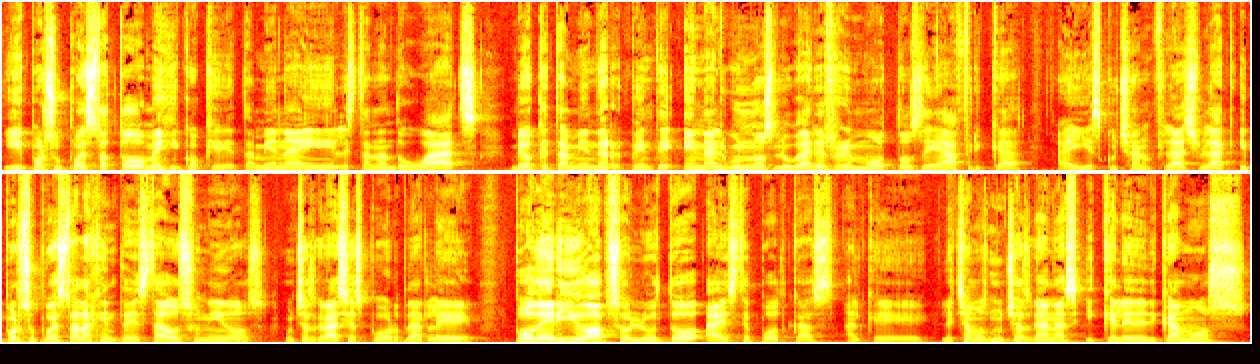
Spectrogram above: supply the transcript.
Y por supuesto a todo México que también ahí le están dando watts. Veo que también de repente en algunos lugares remotos de África ahí escuchan Flash Black. Y por supuesto a la gente de Estados Unidos. Muchas gracias por darle poderío absoluto a este podcast al que le echamos muchas ganas y que le dedicamos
